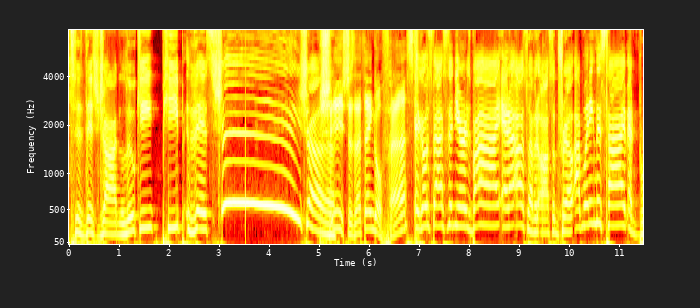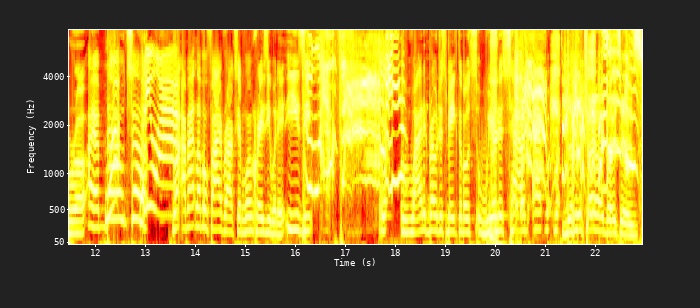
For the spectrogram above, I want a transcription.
to this, John. Lukey, peep this. Sheesh! Sheesh, does that thing go fast? It goes faster than yours. Bye. And I also have an awesome trail. I'm winning this time. And bro, I am bouncer. What are you at? Well, I'm at level five, Roxy. I'm going crazy with it. Easy. Wh- Why did bro just make the most weirdest sound? At, wh- wh- the try hard noises.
